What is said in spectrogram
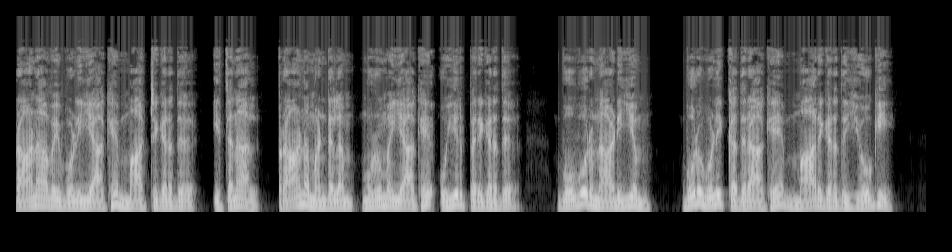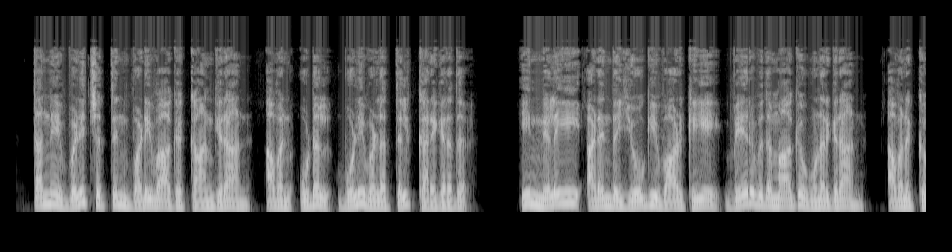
பிராணாவை ஒளியாக மாற்றுகிறது. இதனால் பிராண மண்டலம் முழுமையாக உயிர் பெறுகிறது. ஒவ்வொரு நாடியும் ஒரு ஒளிக்கதிராக மாறுகிறது. யோகி தன்னை வெளிச்சத்தின் வடிவாக காண்கிறான். அவன் உடல் ஒளி வெள்ளத்தில் கரைகிறது. இந்நிலையை அடைந்த யோகி வாழ்க்கையை வேறுவிதமாக உணர்கிறான். அவனுக்கு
